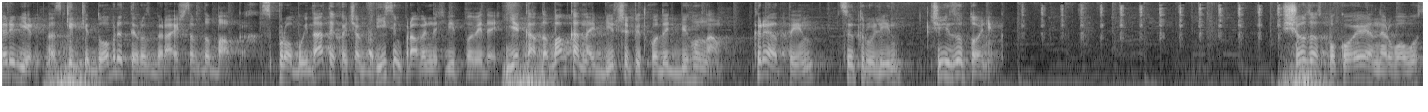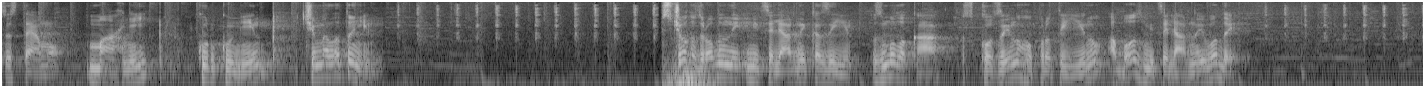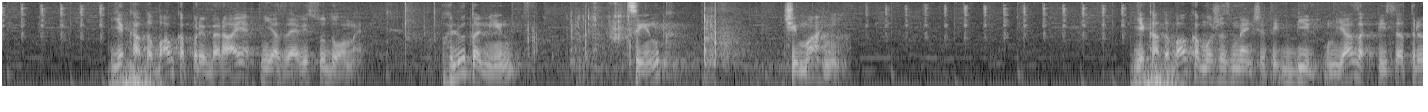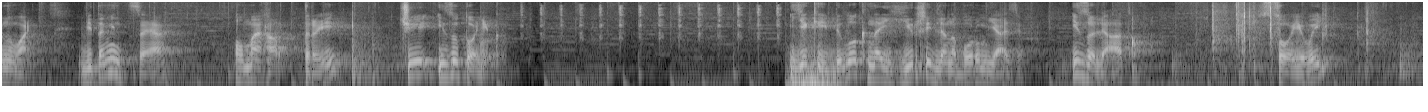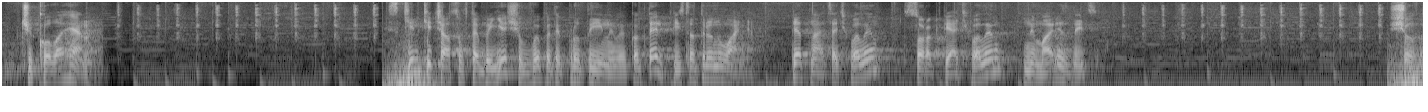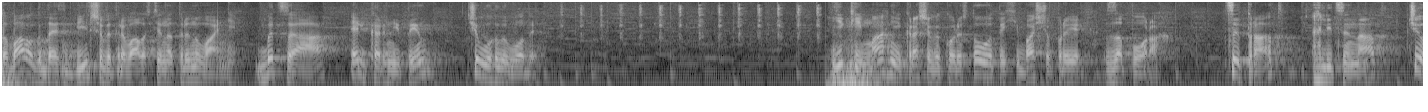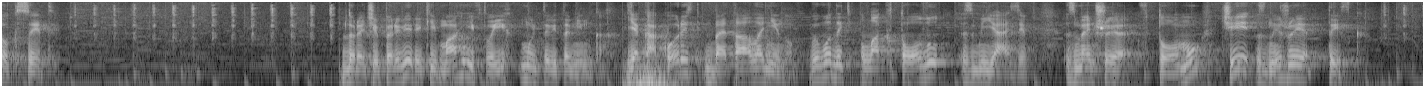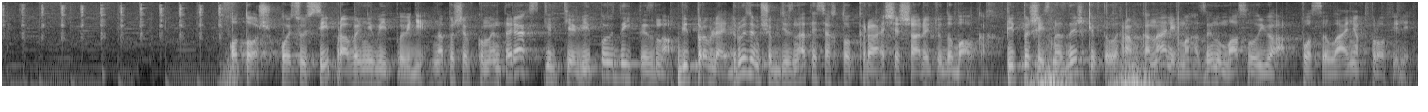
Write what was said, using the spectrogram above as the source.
Перевір, наскільки добре ти розбираєшся в добавках. Спробуй дати хоча б 8 правильних відповідей. Яка добавка найбільше підходить бігунам? Креатин, цитрулін чи ізотонік? Що заспокоює нервову систему? Магній, куркумін чи мелатонін? З чого зроблений міцелярний казеїн? З молока, з козиного протеїну або з міцелярної води. Яка добавка прибирає м'язеві судоми? Глютамін, цинк чи магній? Яка добавка може зменшити біль у м'язах після тренувань? Вітамін С, омега-3 чи ізотонік? Який білок найгірший для набору м'язів? Ізолят, соєвий чи колаген? Скільки часу в тебе є, щоб випити протеїновий коктейль після тренування? 15 хвилин, 45 хвилин, нема різниці. Що з добавок дасть більше витривалості на тренуванні? БЦА, L-карнітин чи вуглеводи? Який магній краще використовувати хіба що при запорах? Цитрат, гліцинат чи оксид? До речі, перевір, який магній в твоїх мультивітамінках. Яка користь бета-аланіну? Виводить лактозу з м'язів, зменшує втому чи знижує тиск. Отож, ось усі правильні відповіді. Напиши в коментарях, скільки відповідей ти знав. Відправляй друзям, щоб дізнатися, хто краще шарить у добавках. Підпишись на знижки в телеграм-каналі магазину Масло.ua. Посилання в профілі.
